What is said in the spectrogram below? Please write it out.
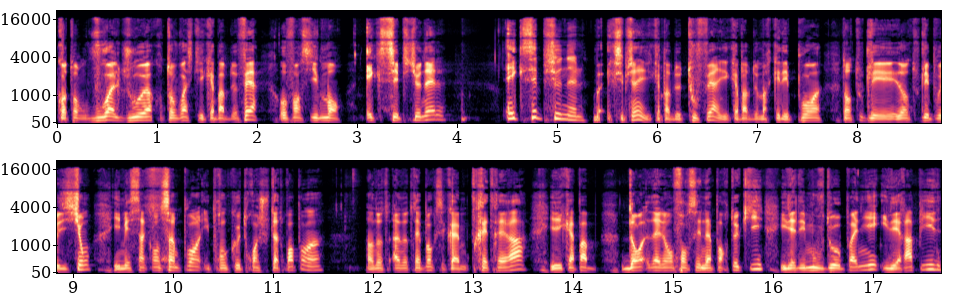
quand on voit le joueur, quand on voit ce qu'il est capable de faire, offensivement exceptionnel, Exceptionnel. bah, exceptionnel, il est capable de tout faire, il est capable de marquer des points dans toutes les, dans toutes les positions. Il met 55 points, il prend que 3 shoots à 3 points. hein. À notre, à notre époque, c'est quand même très très rare. Il est capable d'aller enfoncer n'importe qui. Il a des moves de haut panier. Il est rapide.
